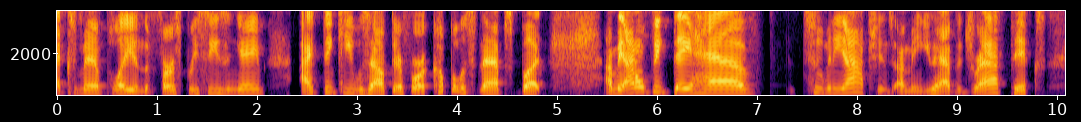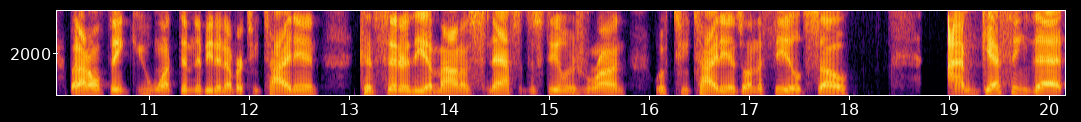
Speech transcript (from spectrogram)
X Man play in the first preseason game? I think he was out there for a couple of snaps, but I mean, I don't think they have too many options. I mean, you have the draft picks, but I don't think you want them to be the number two tight end. Consider the amount of snaps that the Steelers run with two tight ends on the field. So I'm guessing that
